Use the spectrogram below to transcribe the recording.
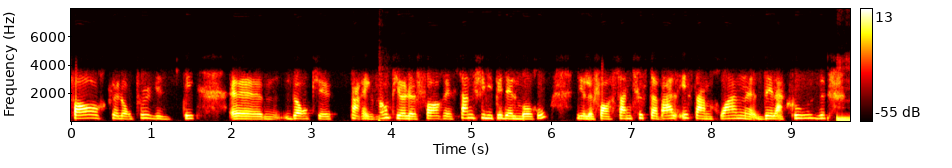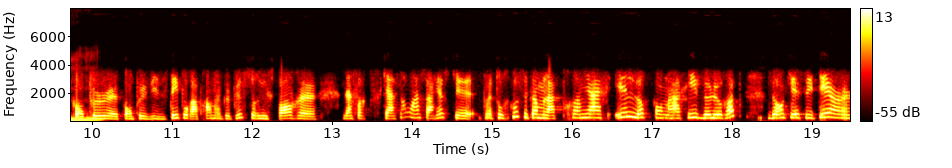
forts que l'on peut visiter. Euh, donc, par exemple, il y a le fort San Felipe del Moro, il y a le fort San Cristobal et San Juan de la Cruz qu'on mm. peut qu'on peut visiter pour apprendre un peu plus sur l'histoire la fortification. Hein. Ça reste que Puerto Rico, c'est comme la première île lorsqu'on arrive de l'Europe. Donc, c'était un,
